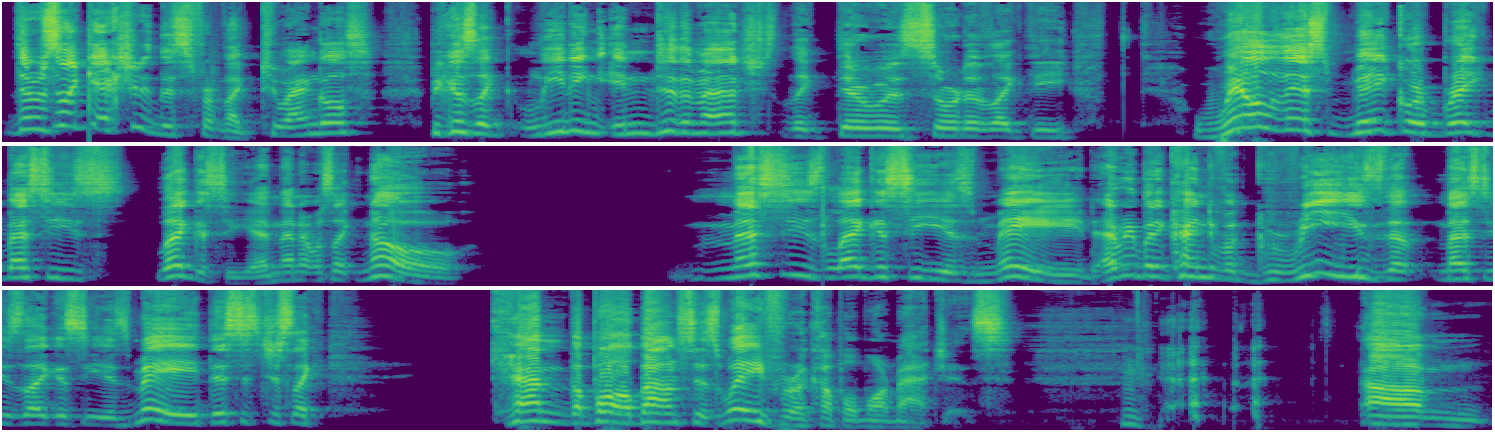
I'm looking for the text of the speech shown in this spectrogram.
there was like actually this from like two angles because like leading into the match, like there was sort of like the will this make or break Messi's legacy, and then it was like no. Messi's legacy is made. Everybody kind of agrees that Messi's legacy is made. This is just like, can the ball bounce his way for a couple more matches? um,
